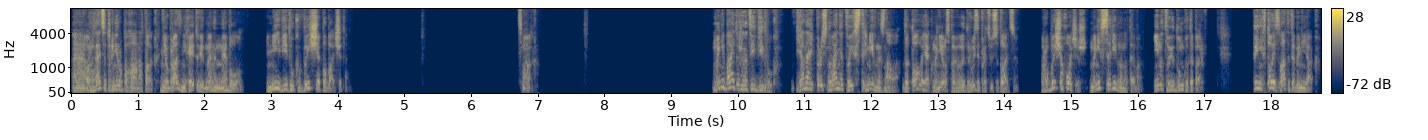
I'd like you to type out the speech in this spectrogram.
Е, організація турніру погана, так. Ні образ, ні хейту від мене не було. Мій відгук ви ще побачите. Смак. Мені байдуже на твій відгук. Я навіть про існування твоїх стрімів не знала, до того, як мені розповіли друзі про цю ситуацію. Роби, що хочеш, мені все рівно на тебе. І на твою думку тепер. Ти ніхто і звати тебе ніяк,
